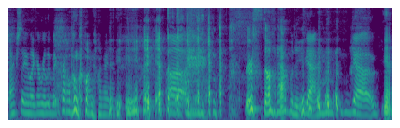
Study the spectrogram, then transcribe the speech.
actually like a really big problem going on right now. Uh, There's stuff happening. Yeah, yeah. Yeah.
